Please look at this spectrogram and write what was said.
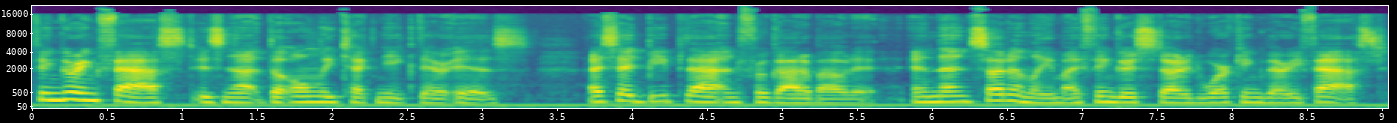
Fingering fast is not the only technique there is. I said beep that and forgot about it. And then suddenly my fingers started working very fast.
